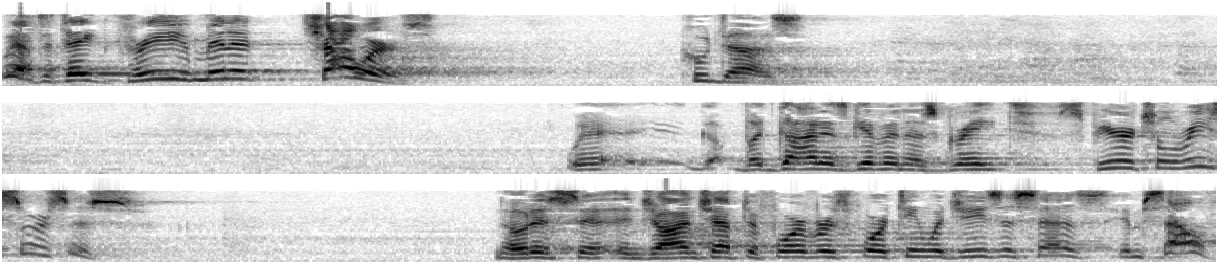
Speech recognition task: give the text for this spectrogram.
We have to take three minute showers. Who does? but God has given us great spiritual resources. Notice in John chapter 4, verse 14, what Jesus says himself.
